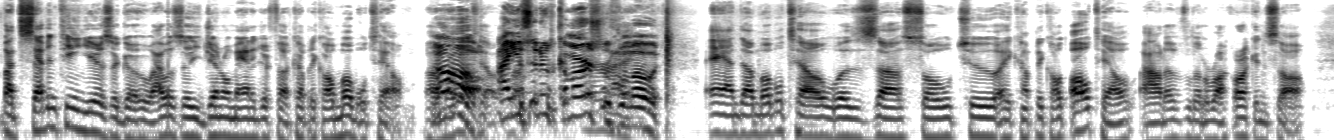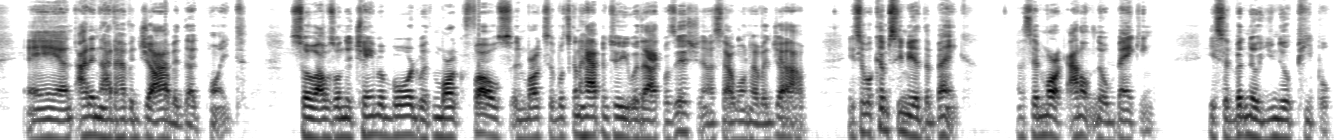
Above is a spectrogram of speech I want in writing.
about 17 years ago, I was the general manager for a company called Mobiletel. Uh, Oh, Mobiletel- I used to do commercials for Right. Mo. And uh, Mobiletel was uh, sold to a company called Alltel out of Little Rock, Arkansas. And I did not have a job at that point. So I was on the chamber board with Mark Folse, and Mark said, What's going to happen to you with acquisition? I said, I won't have a job. He said, Well, come see me at the bank. I said, Mark, I don't know banking. He said, But no, you know people,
